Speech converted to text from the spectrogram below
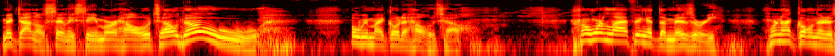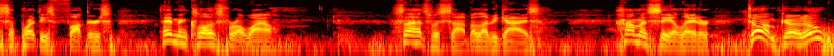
McDonald's, Stanley Steamer, Hell Hotel. No! But we might go to Hell Hotel. We're laughing at the misery. We're not going there to support these fuckers. They've been closed for a while. So that's what's up. I love you guys. I'm gonna see you later. Tom Gatto.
